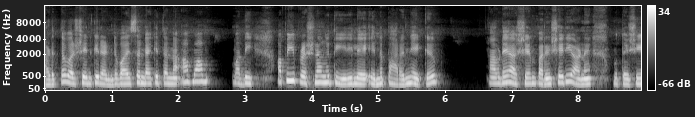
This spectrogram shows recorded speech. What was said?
അടുത്ത വർഷം എനിക്ക് രണ്ട് പായസം ഉണ്ടാക്കി തന്ന. ആ മതി. അപ്പോൾ ഈ പ്രശ്നം അങ്ങ് തീരില്ലേ? എന്ന് പറഞ്ഞേക്ക് അവിടെ അക്ഷയൻ പറയും ശരിയാണ് മുത്തശ്ശി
